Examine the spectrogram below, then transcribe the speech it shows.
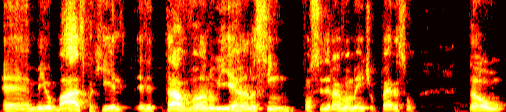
é, meio básico aqui, ele, ele travando e errando, assim, consideravelmente o Patterson. Então,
